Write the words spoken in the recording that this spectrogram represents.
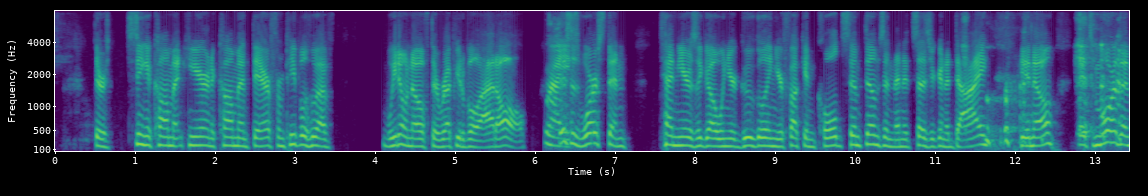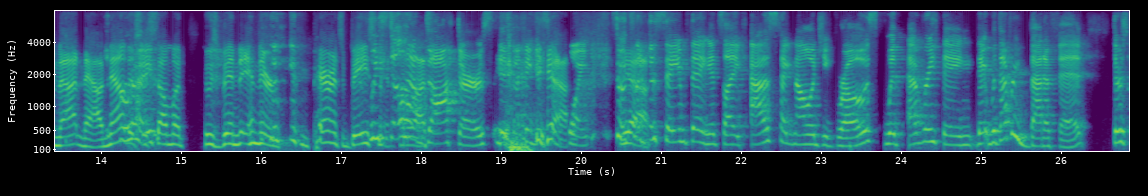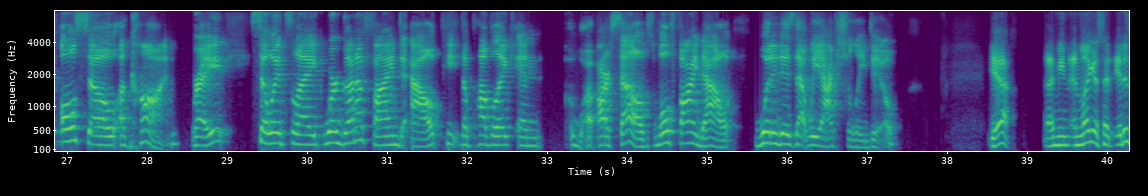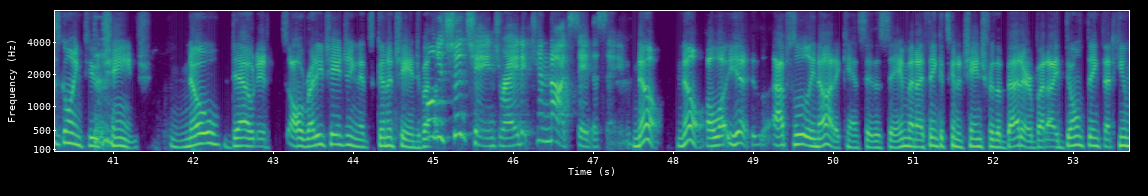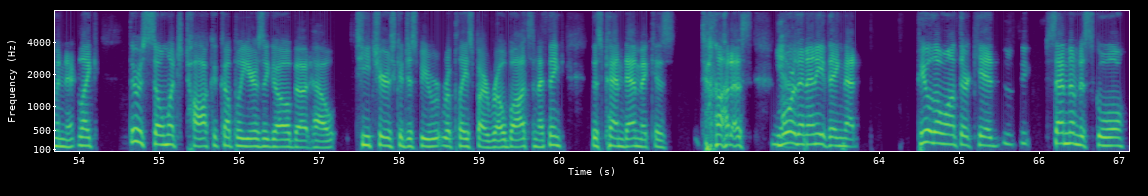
they're seeing a comment here and a comment there from people who have we don't know if they're reputable at all right. this is worse than 10 years ago when you're googling your fucking cold symptoms and then it says you're going to die you know it's more than that now now this Right. is someone who's been in their parents basement we still have last- doctors. I think is Yeah. the point. So it's Yeah. like the same thing. It's like as technology grows, with everything, with every benefit, there's also a con, right? So it's like we're gonna find out the public and ourselves will find out what it is that we actually do. Yeah. I mean, and like I said, it is going to change. No doubt it's already changing and it's going to change. But well, it should change, right? It cannot stay the same. no, no, a lot. Yeah, absolutely not. It can't stay the same. And I think it's going to change for the better. But I don't think that human, like, there was so much talk a couple of years ago about how teachers could just be re- replaced by robots. And I think this pandemic has taught us Yeah. more than anything that people don't want their kid send them to school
